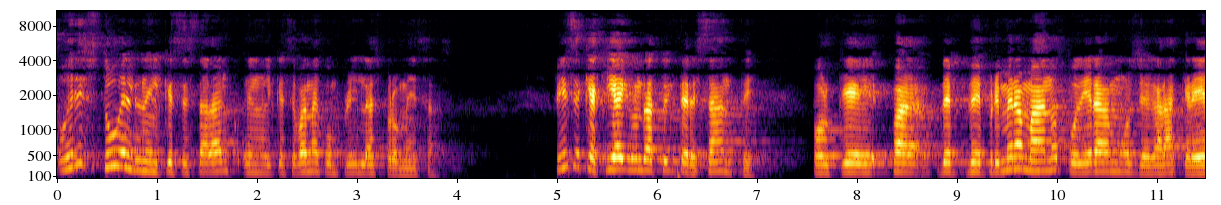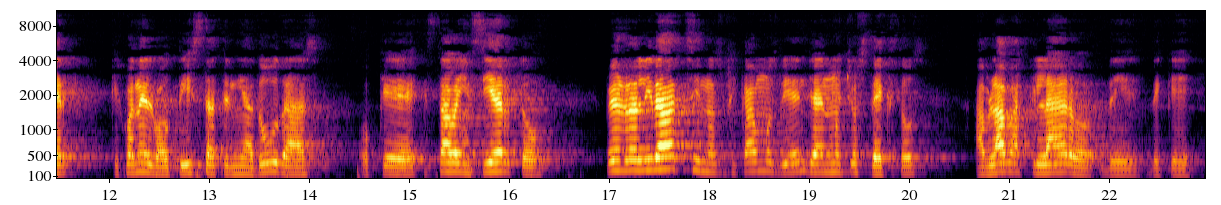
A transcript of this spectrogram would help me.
o eres tú el en el que se estarán en el que se van a cumplir las promesas. Fíjense que aquí hay un dato interesante, porque de, de primera mano pudiéramos llegar a creer que Juan el Bautista tenía dudas o que estaba incierto, pero en realidad si nos fijamos bien ya en muchos textos, hablaba claro de, de que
